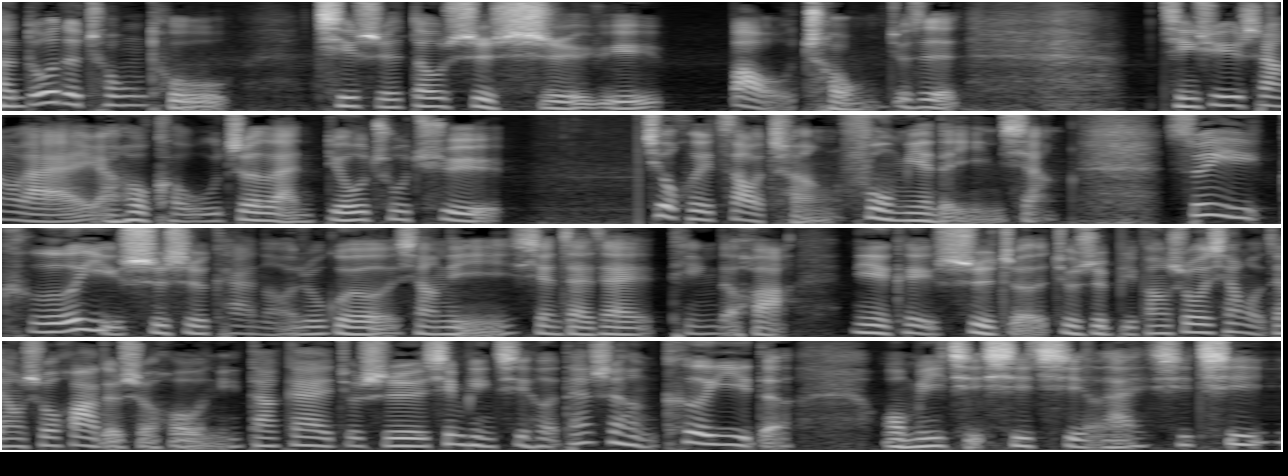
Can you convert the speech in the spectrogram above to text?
很多的冲突其实都是始于爆冲，就是情绪上来，然后口无遮拦丢出去，就会造成负面的影响。所以可以试试看哦。如果像你现在在听的话，你也可以试着，就是比方说像我这样说话的时候，你大概就是心平气和，但是很刻意的，我们一起吸气，来吸气，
